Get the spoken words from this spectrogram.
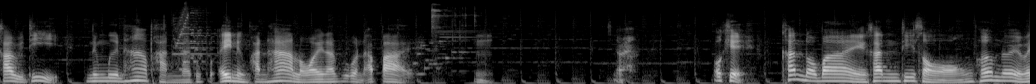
ข้าวอยู่ที่ 15,000 นะทุกคนเอ้ย1,500 นะทุกคนอัพไปอืมอะโอเค ขั้นต่อไปขั้นที่ 2 เพิ่มด้วยไป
